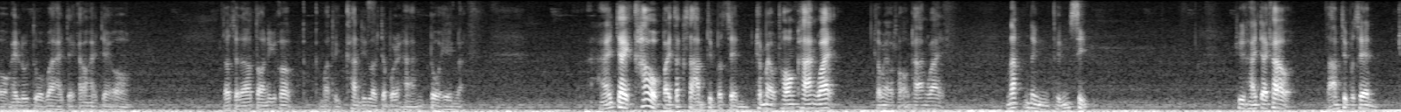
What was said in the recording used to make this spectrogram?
ออกให้รู้ตัวว่าหายใจเข้าหายใจออกแล้วเสร็จแล้วตอนนี้ก็มาถึงขั้นที่เราจะบริหารตัวเองละหายใจเข้าไปสักสามสิบเปอร์เซ็นต์ขมวท้องค้างไว้ขมวท้องค้างไว้ นับหนึ่งถึงสิบคือหายใจเข้า สามสิบเปอร์เซ็นต์ข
